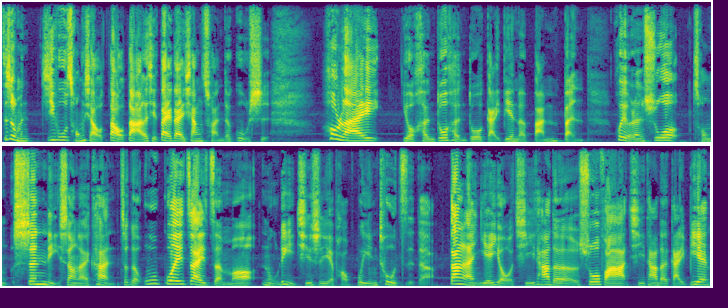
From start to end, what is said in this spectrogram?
这是我们几乎从小到大，而且代代相传的故事。后来有很多很多改编的版本，会有人说，从生理上来看，这个乌龟再怎么努力，其实也跑不赢兔子的。当然，也有其他的说法，其他的改编。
